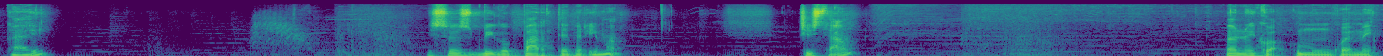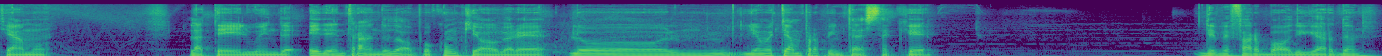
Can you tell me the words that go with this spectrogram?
ok. Il suo sbigo parte prima. Ci sta. Ma noi qua comunque mettiamo la Tailwind ed entrando dopo con Kyogre lo, glielo mettiamo proprio in testa che deve fare bodyguard.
